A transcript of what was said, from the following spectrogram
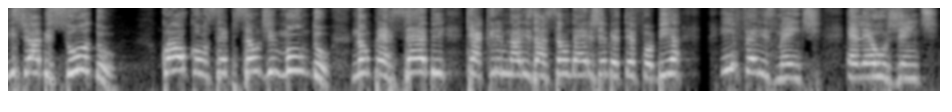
Isso é absurdo. Qual concepção de mundo não percebe que a criminalização da LGBTfobia Infelizmente, ela é urgente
